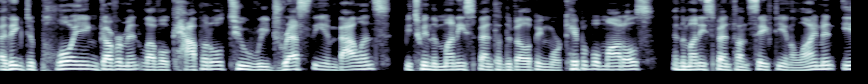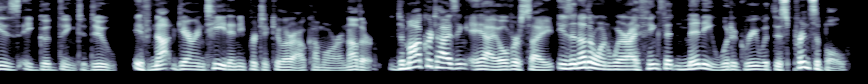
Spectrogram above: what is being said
I think deploying government level capital to redress the imbalance between the money spent on developing more capable models and the money spent on safety and alignment is a good thing to do, if not guaranteed any particular outcome or another. Democratizing AI oversight is another one where I think that many would agree with this principle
